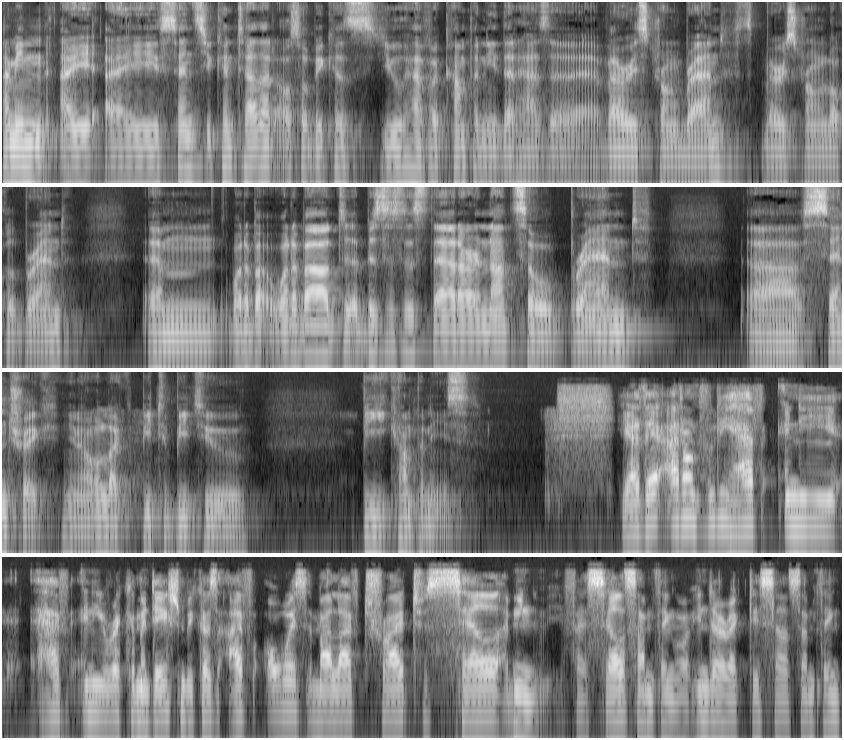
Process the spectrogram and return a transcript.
I mean, I, I sense you can tell that also because you have a company that has a, very strong brand, very strong local brand. Um, what about what about uh, businesses that are not so brand uh, centric? You know, like B two B two B companies. Yeah, there I don't really have any have any recommendation because I've always in my life tried to sell. I mean, if I sell something or indirectly sell something,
